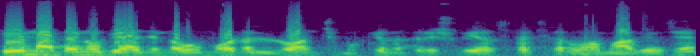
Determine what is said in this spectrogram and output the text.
તે માટેનું બી આજે નવું મોડલ લોન્ચ મુખ્યમંત્રી શ્રી હસ્તક કરવામાં આવ્યું છે.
